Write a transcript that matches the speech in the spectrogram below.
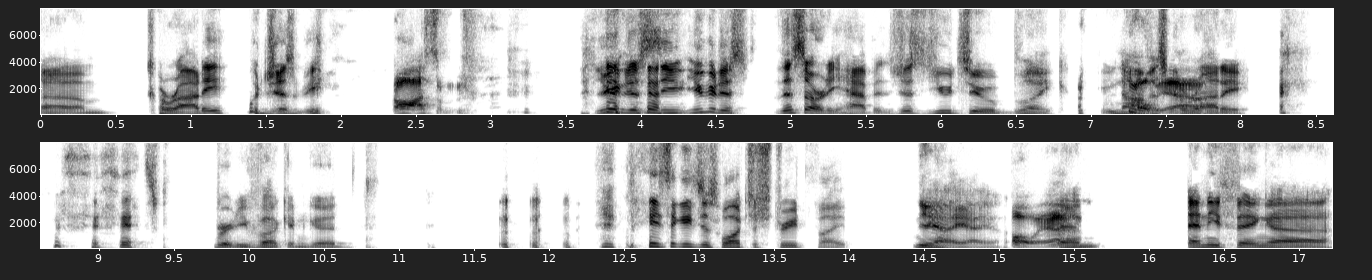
um, karate would just be. Awesome. You can just see. You could just. This already happens. Just YouTube like novice yeah. karate. it's pretty fucking good. Basically, just watch a street fight. Yeah, yeah, yeah. Oh yeah. and anything uh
